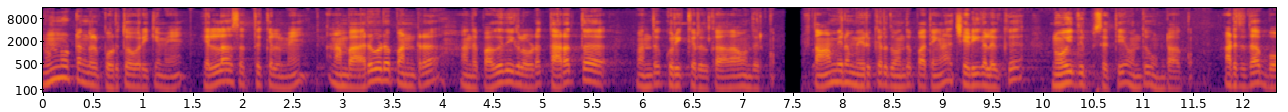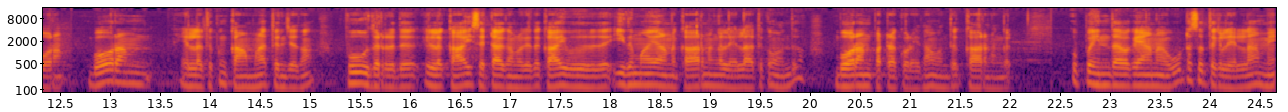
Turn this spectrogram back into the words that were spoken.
நுண்ணூட்டங்கள் பொறுத்த வரைக்குமே எல்லா சத்துக்களுமே நம்ம அறுவடை பண்ணுற அந்த பகுதிகளோட தரத்தை வந்து குறிக்கிறதுக்காக தான் வந்து இருக்கும். தாமிரம் இருக்கிறது வந்து பார்த்திங்கன்னா செடிகளுக்கு நோய் எதிர்ப்பு சக்தியை வந்து உண்டாக்கும். அடுத்ததாக போரான். போரான் எல்லாத்துக்கும் காமனாக தெரிஞ்சது தான் பூ உதறது இல்லை காய் செட் ஆகாமல் இருக்கிறது காய் உதறது இது மாதிரியான காரணங்கள் எல்லாத்துக்கும் வந்து போரான் பற்றாக்குறை தான் வந்து காரணங்கள். இப்போ இந்த வகையான ஊட்டச்சத்துக்கள் எல்லாமே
